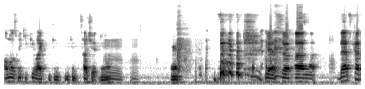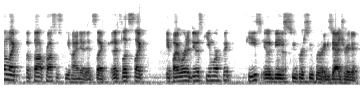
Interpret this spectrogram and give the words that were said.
almost make you feel like you can you can touch it, you know. Mm, mm. yeah, so uh, that's kind of like the thought process behind it. It's like it's let's like if I were to do a skeuomorphic piece, it would be Yeah. super super exaggerated.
